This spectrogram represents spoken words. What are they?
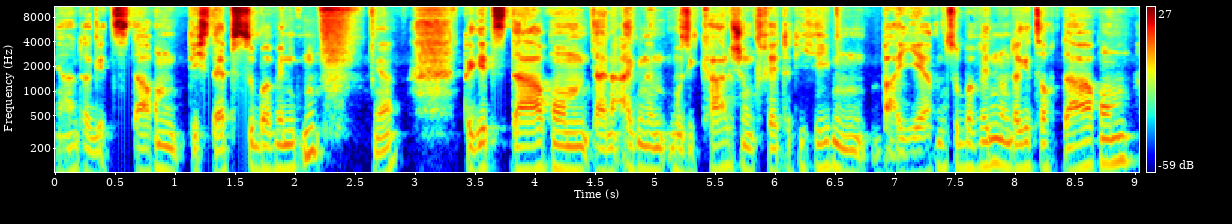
Ja, da geht es darum, dich selbst zu überwinden. Ja, da geht es darum, deine eigenen musikalischen und kreativen Barrieren zu überwinden. Und da geht es auch darum,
